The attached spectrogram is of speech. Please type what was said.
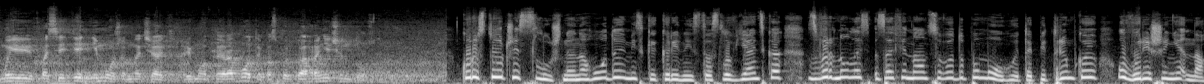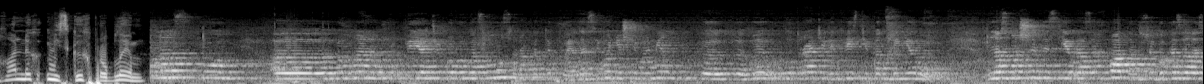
мы по сей день не можем начать ремонтные работы, поскольку ограничен доступ. Користуючись слушною нагодою, міське керівництво Слов'янська звернулось за фінансовою допомогою та підтримкою у вирішенні нагальних міських проблем. У нас по нас машины с еврозахватом, все бы казалось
